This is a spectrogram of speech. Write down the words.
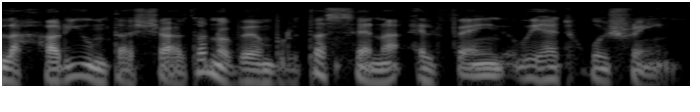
l-aħħar jum tax-xahar ta' Novembru tas-sena 2021.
